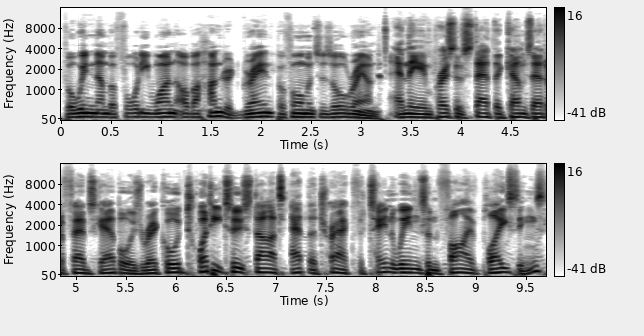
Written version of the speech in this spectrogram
for win number 41 of 100. Grand performances all round. And the impressive stat that comes out of Fabs Cowboy's record 22 starts at the track for 10 wins and 5 placings.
